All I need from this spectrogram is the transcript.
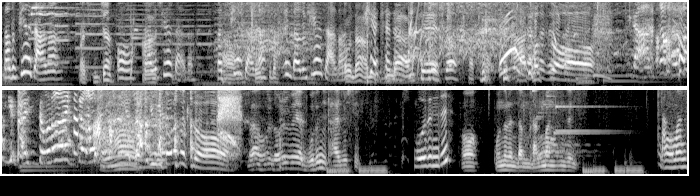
나도 피하지 않아. 아, 진짜? 어, 나도 아, 진짜. 피하지 않아. 나도 아, 피하지 않아. 예쁘다. 나도 피하지 않아. 어, 나 안, 피하지 않아. 나안 피했어? 아 졌어. 아, 기운이 떨어졌어. 나 오늘 너를 위해 뭐든지 다 해줄 수 있어. 뭐든지 어, 오늘은 난 낭만 성전. 낭만.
